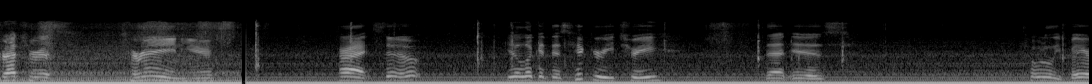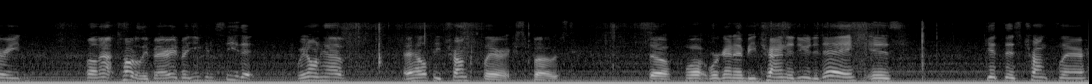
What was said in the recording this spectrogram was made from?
Treacherous terrain here. All right, so get a look at this hickory tree that is totally buried. Well, not totally buried, but you can see that we don't have a healthy trunk flare exposed. So what we're going to be trying to do today is get this trunk flare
